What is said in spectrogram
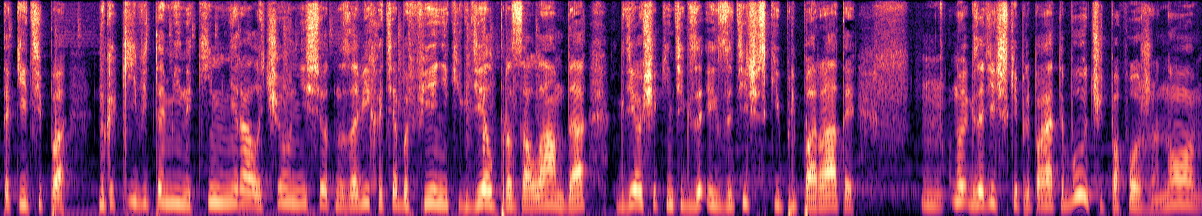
такие типа, ну какие витамины, какие минералы, что он несет, назови хотя бы феники, где алпрозолам, да, где вообще какие-нибудь экзо- экзотические препараты. Ну, экзотические препараты будут чуть попозже, но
